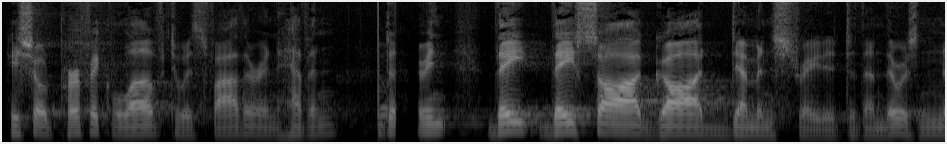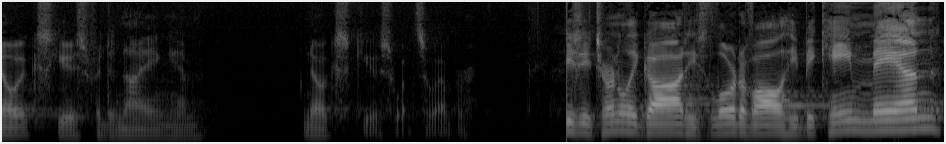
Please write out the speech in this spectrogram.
he showed perfect love to his Father in heaven. I mean, they, they saw God demonstrated to them. There was no excuse for denying him. No excuse whatsoever. He's eternally God, He's Lord of all. He became man,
